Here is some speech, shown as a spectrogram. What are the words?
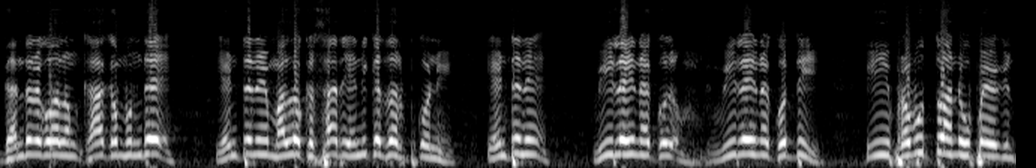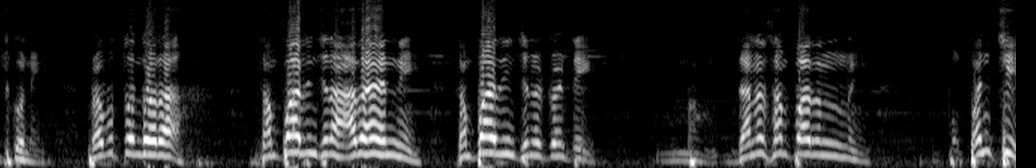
గందరగోళం కాకముందే వెంటనే మళ్ళొకసారి ఎన్నిక జరుపుకొని వెంటనే వీలైన వీలైన కొద్దీ ఈ ప్రభుత్వాన్ని ఉపయోగించుకొని ప్రభుత్వం ద్వారా సంపాదించిన ఆదాయాన్ని సంపాదించినటువంటి ధన సంపాదనని పంచి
